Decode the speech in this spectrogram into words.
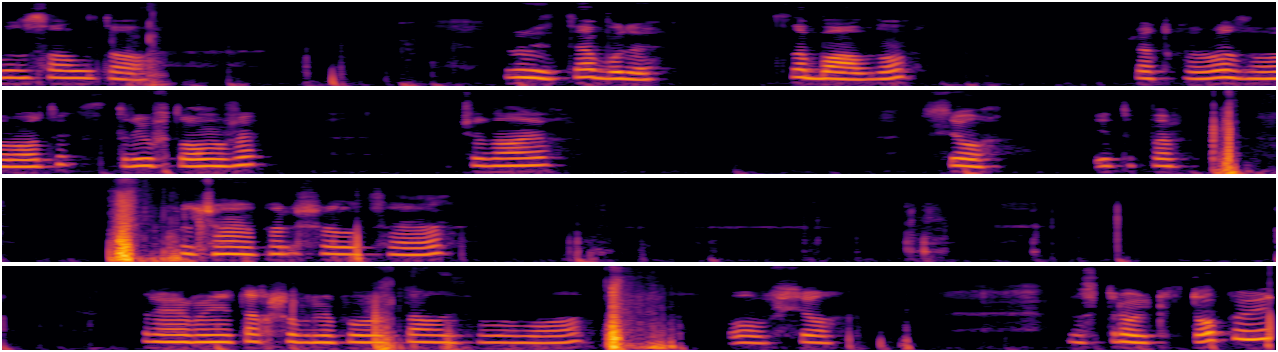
Гунсалта. Друзі, це буде забавно. Спочатку розворотик з дрифтом вже починаю. Все. І тепер включаю перше лице. Треба мені так, щоб не поверталась голова. О, все. Настройки топові.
